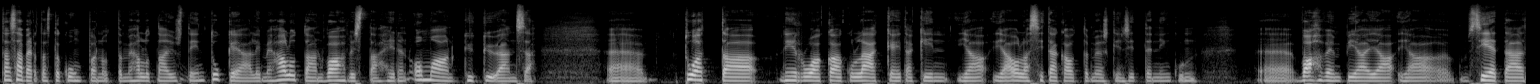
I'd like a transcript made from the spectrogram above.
tasavertaista kumppanuutta me halutaan justiin tukea, eli me halutaan vahvistaa heidän omaan kykyänsä ää, tuottaa niin ruokaa kuin lääkkeitäkin ja, ja olla sitä kautta myöskin sitten niin kuin vahvempia ja, ja sietää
